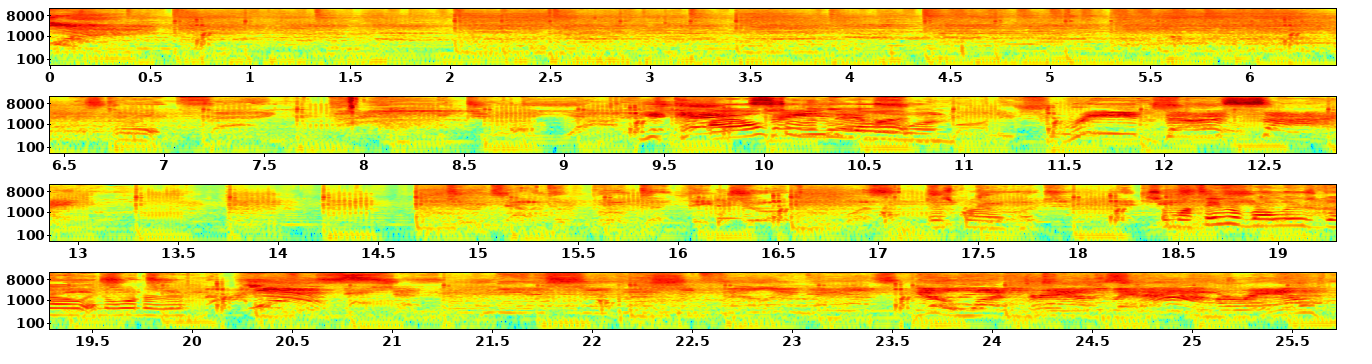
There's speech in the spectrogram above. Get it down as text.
Yeah! Also save really want- everyone! Read the sign! That's my So my favorite brawlers go in order. Yes! No one drowns when I'm around!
